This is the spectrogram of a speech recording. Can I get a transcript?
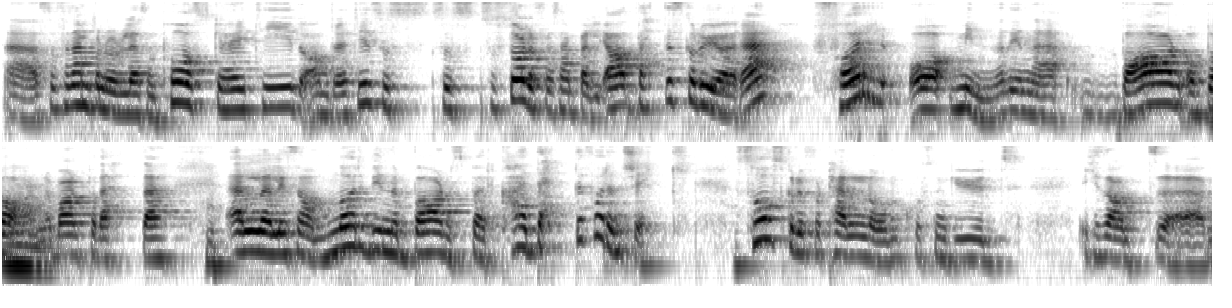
Eh, Så for eksempel når du leser om påskehøytid og andre høytid, så, så, så står det eksempel ja, dette skal du gjøre for å minne dine barn og barnebarn på dette. Eller liksom når dine barn spør hva er dette for en skikk, så skal du fortelle om hvordan Gud ikke sant, eh,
